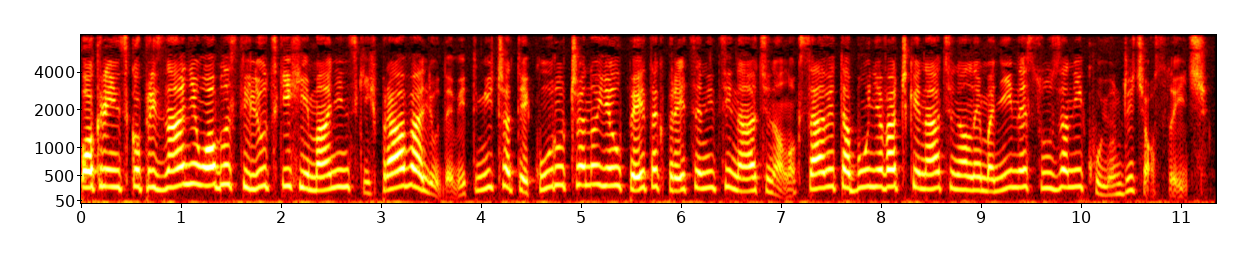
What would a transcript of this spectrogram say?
Pokrajinsko priznanje u oblasti ljudskih i manjinskih prava Ljudevit Mičate Kuručano je u petak predsjednici Nacionalnog savjeta Bunjevačke nacionalne manjine Suzani Kujundžić-Ostojić.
